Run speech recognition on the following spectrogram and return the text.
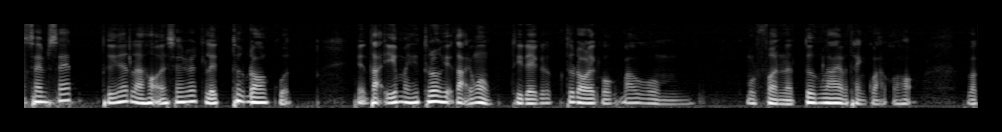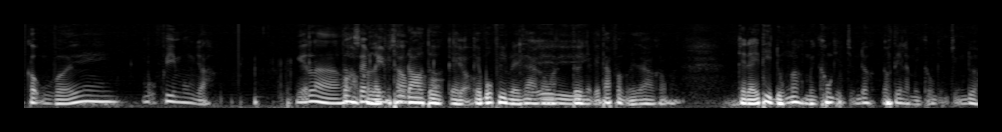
xem xét thứ nhất là họ xem xét lấy thước đo của hiện tại ý mày thước đo hiện tại đúng không? Thì đấy cái thước đo đấy có bao gồm một phần là tương lai và thành quả của họ và cộng với bộ phim không nhỉ? Nghĩa là Tức họ xem lấy phim cái thước xong đo từ họ cái kiểu cái bộ phim đấy ra không ạ? gì- từ những cái tác phẩm đấy ra không cái đấy thì đúng là mình không kiểm chứng được. Đầu tiên là mình không kiểm chứng được.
